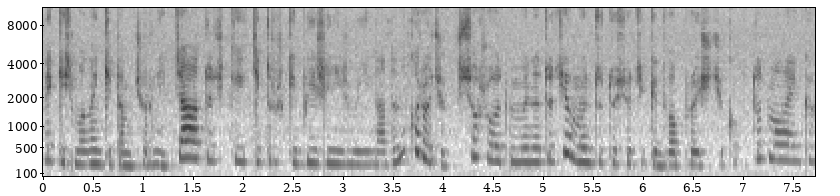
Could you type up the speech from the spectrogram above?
на якісь маленькі там чорні цяточки, які трошки більше, ніж мені треба. Ну, коротше, все, що от у мене тут є, в мене тут ось тільки два прищика тут маленьких,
